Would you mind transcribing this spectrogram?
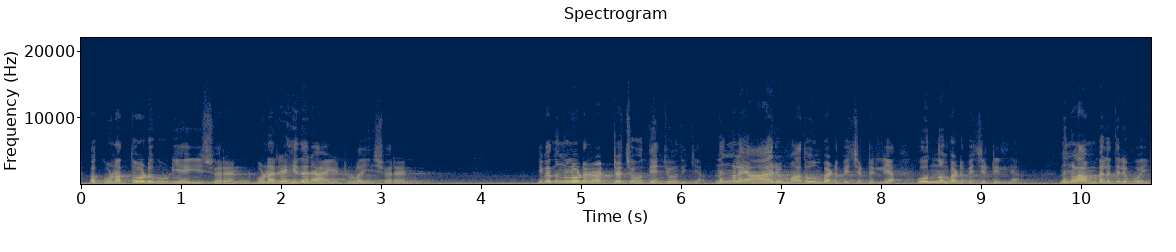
ഇപ്പം ഗുണത്തോടു കൂടിയ ഈശ്വരൻ ഗുണരഹിതനായിട്ടുള്ള ഈശ്വരൻ. ഇപ്പം നിങ്ങളോട് ഒരൊറ്റ ചോദ്യം ചോദിക്കാം. നിങ്ങളെ ആരും മതവും പഠിപ്പിച്ചിട്ടില്ല ഒന്നും പഠിപ്പിച്ചിട്ടില്ല. നിങ്ങൾ അമ്പലത്തിൽ പോയി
